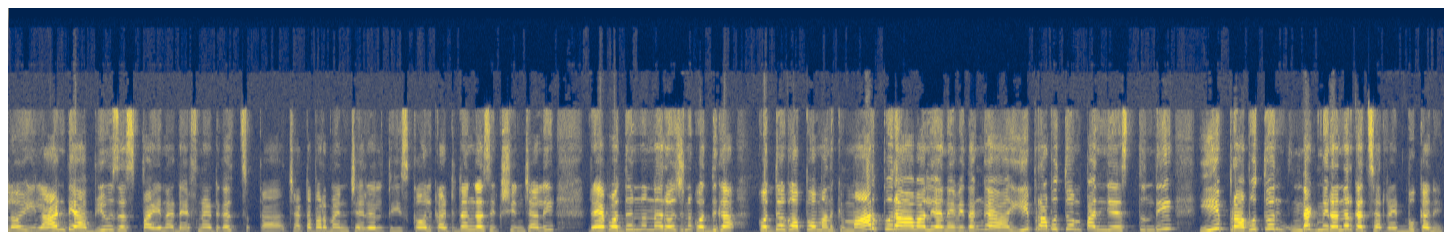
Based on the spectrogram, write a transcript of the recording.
లో ఇలాంటి అబ్యూజెస్ పైన డెఫినెట్గా చ- చట్టపరమైన చర్యలు తీసుకోవాలి కఠినంగా శిక్షించాలి. రేపొద్దున్న రోజున కొద్దిగా కొద్ది గొప్ప మనకి మార్పు రావాలి అనే విధంగా ఈ ప్రభుత్వం పనిచేస్తుంది. ఈ ప్రభుత్వం ఇందాక మీరు అన్నారు కదా సార్ రెడ్ బుక్ అని.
